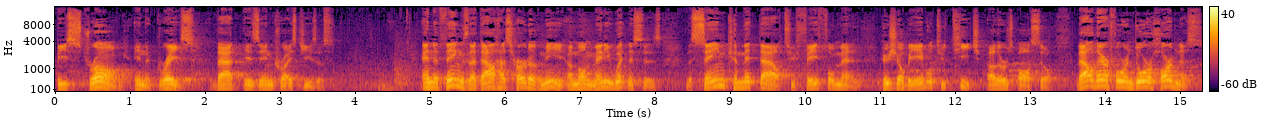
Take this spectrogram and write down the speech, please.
be strong in the grace that is in Christ Jesus. And the things that thou hast heard of me among many witnesses, the same commit thou to faithful men, who shall be able to teach others also. Thou therefore endure hardness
